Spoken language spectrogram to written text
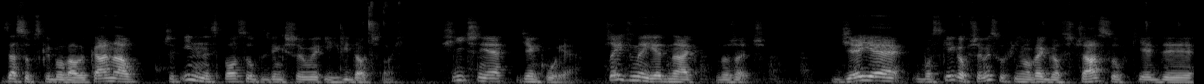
zasubskrybowały kanał, czy w inny sposób zwiększyły ich widoczność. Ślicznie dziękuję. Przejdźmy jednak do rzeczy. Dzieje włoskiego przemysłu filmowego z czasów, kiedy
